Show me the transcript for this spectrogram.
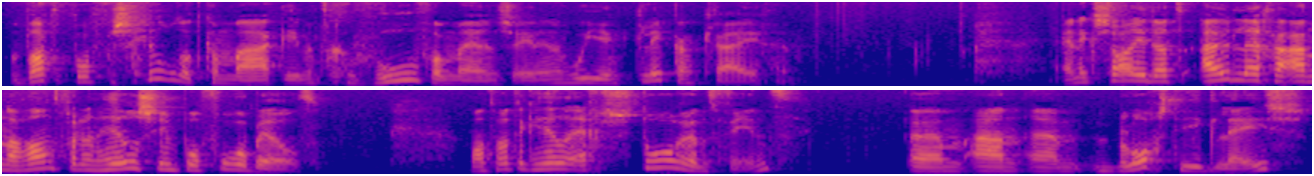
wat voor verschil dat kan maken in het gevoel van mensen. En hoe je een klik kan krijgen. En ik zal je dat uitleggen aan de hand van een heel simpel voorbeeld. Want wat ik heel erg storend vind um, aan um, blogs die ik lees,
